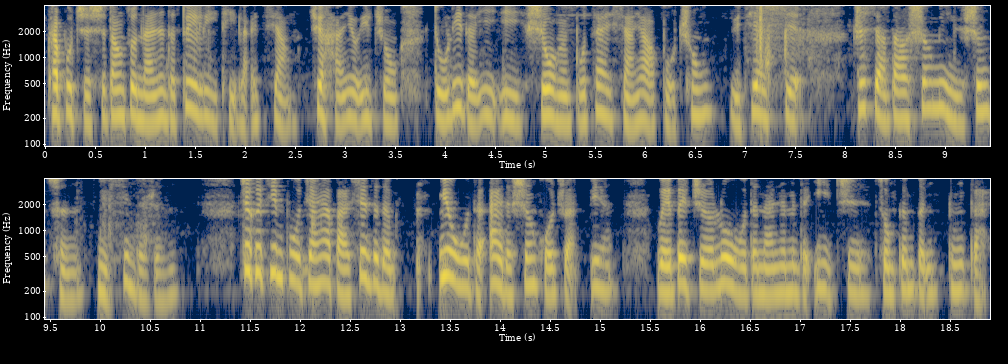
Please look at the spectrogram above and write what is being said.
它不只是当做男人的对立体来讲，却含有一种独立的意义，使我们不再想要补充与间歇，只想到生命与生存。女性的人，这个进步将要把现在的 谬误的爱的生活转变，违背着落伍的男人们的意志，从根本更改。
